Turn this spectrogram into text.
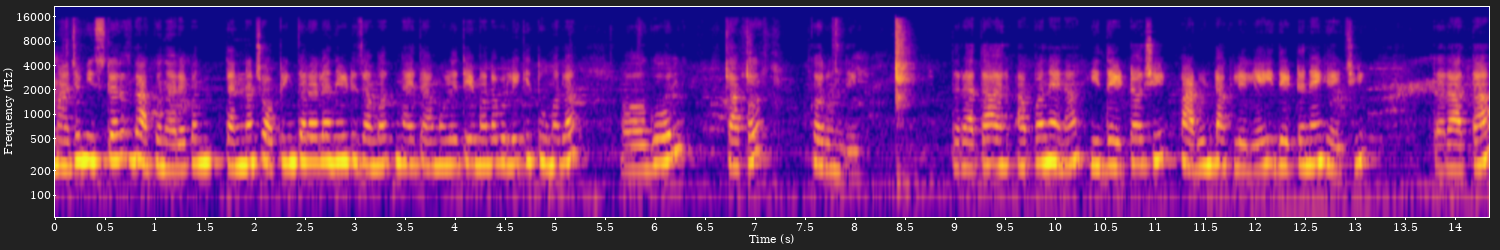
माझे मिस्टरच दाखवणार आहे. पण त्यांना चॉपिंग करायला नीट जमत नाही त्यामुळे ते मला बोलले की तू मला गोल कापं करून दे. तर आता आपण आहे ना ही देठं अशी काढून टाकलेली आहे. ही देठं नाही घ्यायची. तर आता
